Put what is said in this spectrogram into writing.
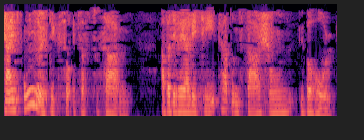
scheint unnötig, so etwas zu sagen, aber die Realität hat uns da schon überholt.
